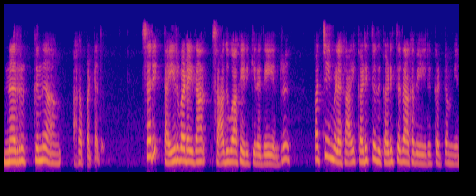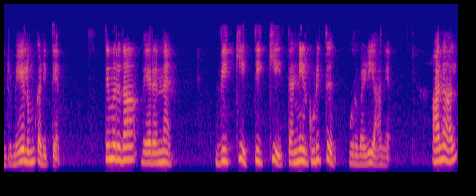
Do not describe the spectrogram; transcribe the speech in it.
நறுக்குன்னு அகப்பட்டது. சரி தயிர் வடைதான் சாதுவாக இருக்கிறதே என்று பச்சை மிளகாய் கடித்தது கடித்ததாகவே இருக்கட்டும் என்று மேலும் கடித்தேன். திமிருதான் வேறென்ன? விக்கி திக்கி தண்ணீர் குடித்து ஒரு வழி ஆனேன். ஆனால்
